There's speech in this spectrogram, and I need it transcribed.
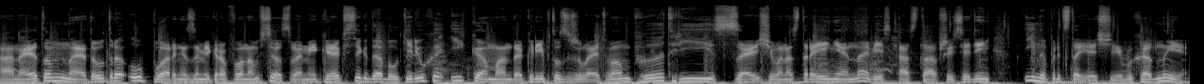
А на этом, на это утро у парня за микрофоном все. С вами, как всегда, был Кирюха, и команда Криптус желает вам потрясающего настроения на весь оставшийся день и на предстоящие выходные.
